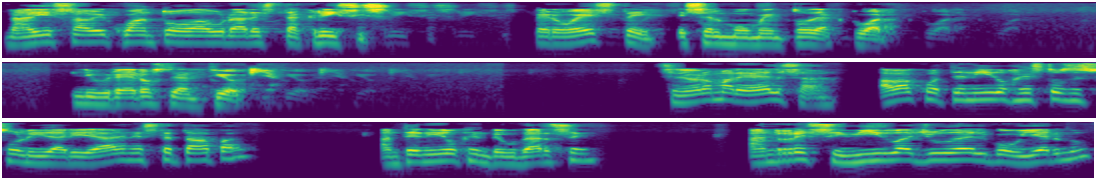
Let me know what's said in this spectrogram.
Nadie sabe cuánto va a durar esta crisis, pero este es el momento de actuar. Libreros de Antioquia. Señora María Elsa, ¿Abaco ha tenido gestos de solidaridad en esta etapa? ¿Han tenido que endeudarse? ¿Han recibido ayuda del gobierno?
